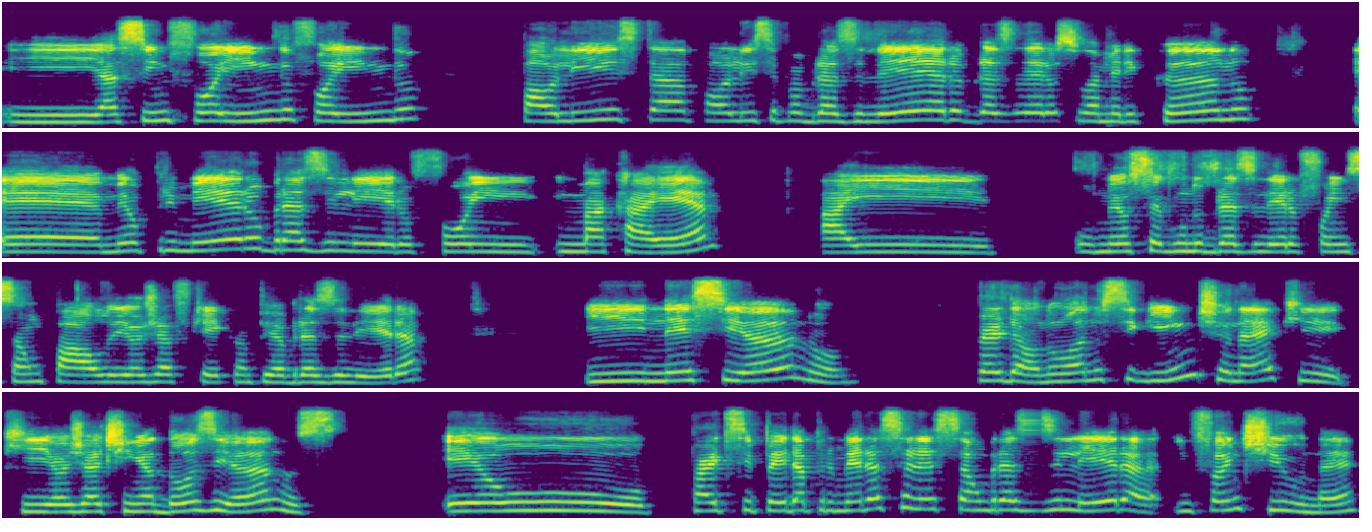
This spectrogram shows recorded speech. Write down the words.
E assim foi indo, foi indo. Paulista, paulista para brasileiro, brasileiro sul-americano. É, meu primeiro brasileiro foi em, em Macaé, aí o meu segundo brasileiro foi em São Paulo e eu já fiquei campeã brasileira. E nesse ano, perdão, no ano seguinte, né, que, que eu já tinha 12 anos, eu participei da primeira seleção brasileira infantil, né,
